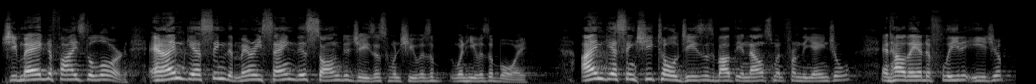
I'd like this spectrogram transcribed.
She magnifies the Lord. And I'm guessing that Mary sang this song to Jesus when, she was a, when he was a boy. I'm guessing she told Jesus about the announcement from the angel and how they had to flee to Egypt.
